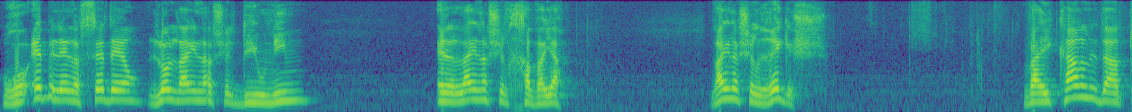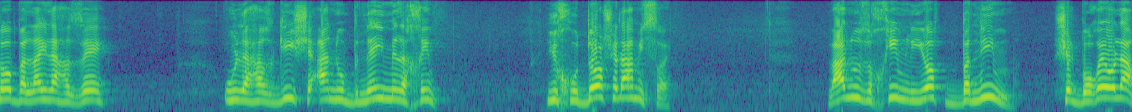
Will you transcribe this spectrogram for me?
רואה בליל הסדר לא לילה של דיונים, אלא לילה של חוויה, לילה של רגש. והעיקר לדעתו בלילה הזה הוא להרגיש שאנו בני מלכים, ייחודו של עם ישראל. ואנו זוכים להיות בנים של בורא עולם.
